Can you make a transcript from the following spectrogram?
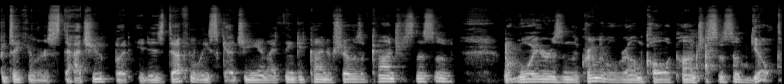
particular statute, but it is definitely sketchy, and I think it kind of shows a consciousness of what lawyers in the criminal realm call a consciousness of guilt.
